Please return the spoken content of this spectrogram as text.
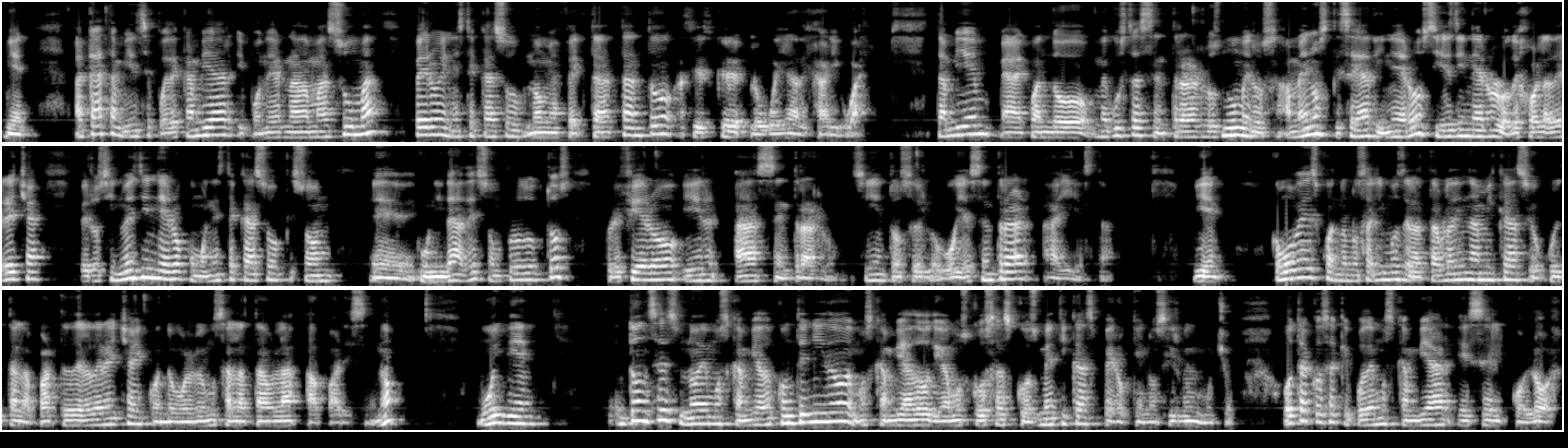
Bien, acá también se puede cambiar y poner nada más suma, pero en este caso no me afecta tanto, así es que lo voy a dejar igual. También eh, cuando me gusta centrar los números, a menos que sea dinero, si es dinero lo dejo a la derecha, pero si no es dinero, como en este caso que son eh, unidades, son productos, prefiero ir a centrarlo. ¿sí? Entonces lo voy a centrar, ahí está. Bien, como ves, cuando nos salimos de la tabla dinámica se oculta la parte de la derecha y cuando volvemos a la tabla aparece, ¿no? Muy bien. Entonces no hemos cambiado contenido, hemos cambiado, digamos, cosas cosméticas, pero que nos sirven mucho. Otra cosa que podemos cambiar es el color.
